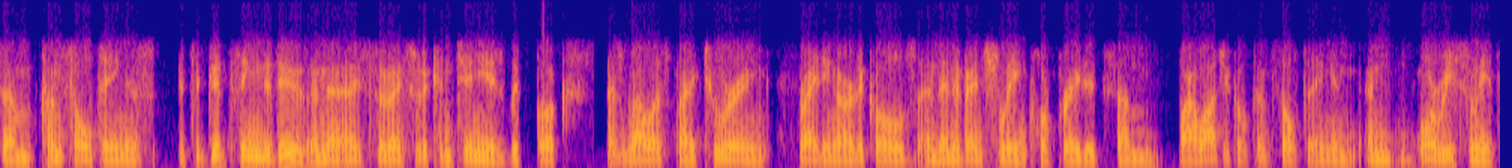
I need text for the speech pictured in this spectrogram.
some consulting is it's a good thing to do. And that I sort of I sort of continued with books as well as my touring writing articles, and then eventually incorporated some biological consulting, and, and more recently it's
